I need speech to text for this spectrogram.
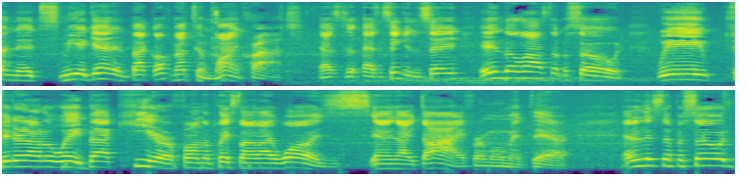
Everyone, it's me again and back up back to Minecraft. As the, as the to say, in the last episode, we figured out a way back here from the place that I was, and I died for a moment there. And in this episode,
